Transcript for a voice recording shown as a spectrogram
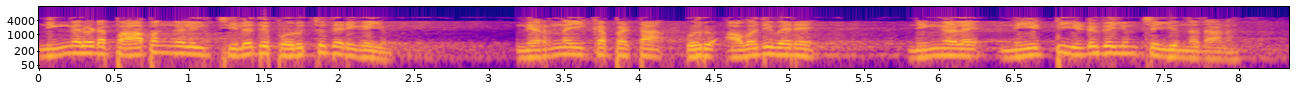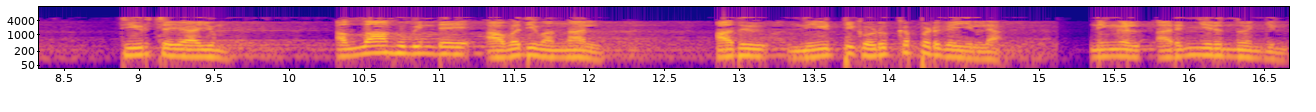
നിങ്ങളുടെ പാപങ്ങളിൽ ചിലത് പൊറത്തു തരികയും നിർണയിക്കപ്പെട്ട ഒരു അവധി വരെ നിങ്ങളെ നീട്ടിയിടുകയും ചെയ്യുന്നതാണ് തീർച്ചയായും അള്ളാഹുവിന്റെ അവധി വന്നാൽ അത് നീട്ടിക്കൊടുക്കപ്പെടുകയില്ല. നിങ്ങൾ അറിഞ്ഞിരുന്നുവെങ്കിൽ.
